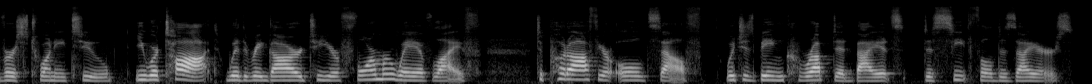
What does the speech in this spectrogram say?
verse 22, you were taught with regard to your former way of life to put off your old self, which is being corrupted by its deceitful desires,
